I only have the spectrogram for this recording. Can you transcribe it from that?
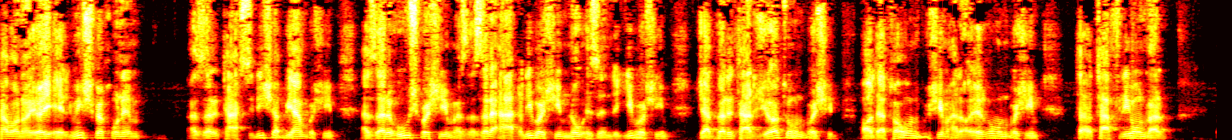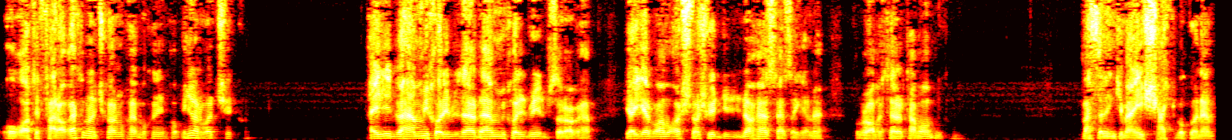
توانایی های علمیش بخونه از نظر تحصیلی شبیه هم باشیم از نظر هوش باشیم از نظر عقلی باشیم نوع زندگی باشیم جدول ترجیحاتمون باشیم عادتامون باشیم علایقمون باشیم تفریحمون و اوقات فراغتمون رو چکار می‌خوایم بکنیم؟ خب اینا رو باید چک اگه به هم می‌خورید به درد هم می‌خورید میرید سراغ هم. یا اگر با هم آشنا شدید اینا هست هست اگر نه خب رابطه رو تمام می‌کنیم. مثلا اینکه من این شک بکنم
